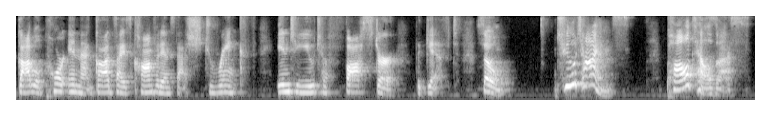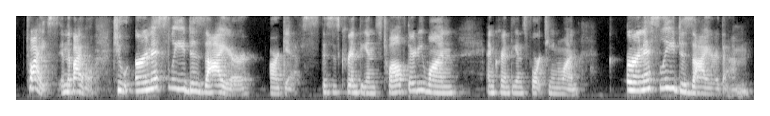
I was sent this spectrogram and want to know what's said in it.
God will pour in that God sized confidence, that strength into you to foster the gift. So, two times, Paul tells us twice in the Bible to earnestly desire our gifts. This is Corinthians 12 31 and Corinthians 14 1. Earnestly desire them.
